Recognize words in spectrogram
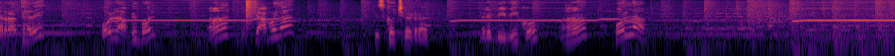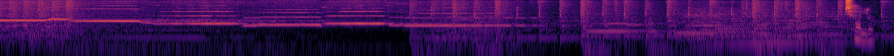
कर रहा था रे? बोल ना, अभी बोल। हाँ? क्या बोला? किसको छेड़ रहा था मेरे बीवी को? हाँ? बोल ना। चलो।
